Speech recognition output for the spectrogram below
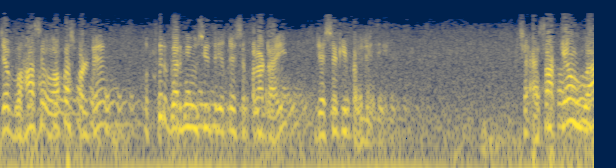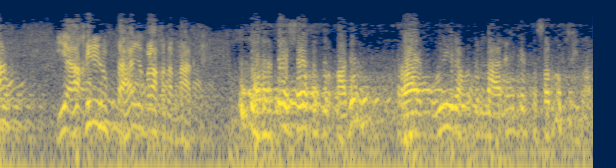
جب وہاں سے واپس پلٹے تو پھر گرمی اسی طریقے سے پلٹ آئی جیسے کہ پہلے تھی۔ اچھا ایسا کیوں ہوا؟ یہ آخری نقطہ ہے جو بڑا خطرناک ہے۔ حضرت شیخ عبد القادر رائے پوری رحمت اللہ علیہ کے تصرف سے بات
